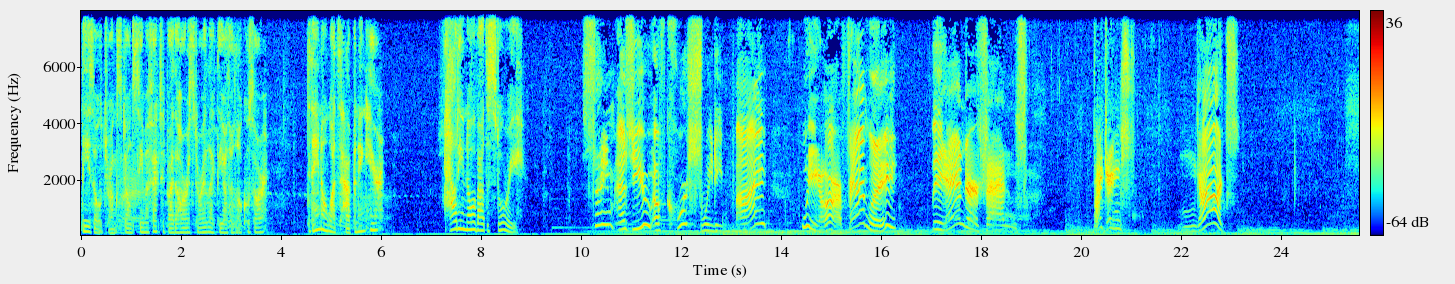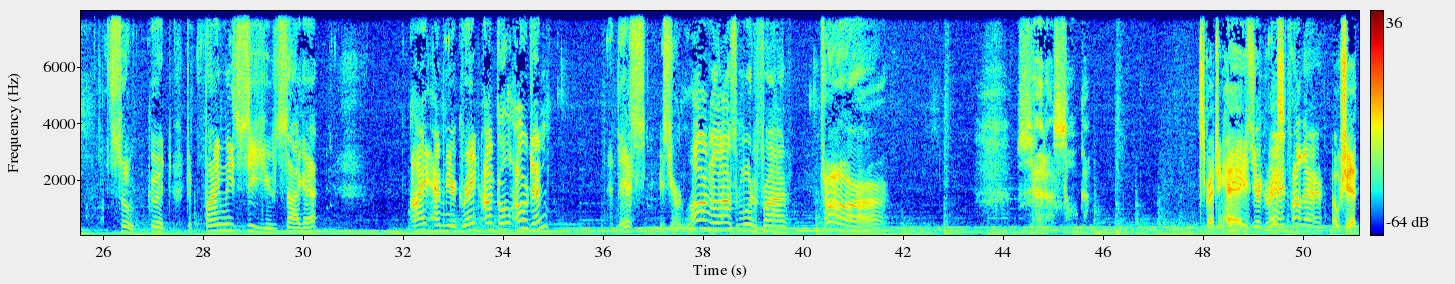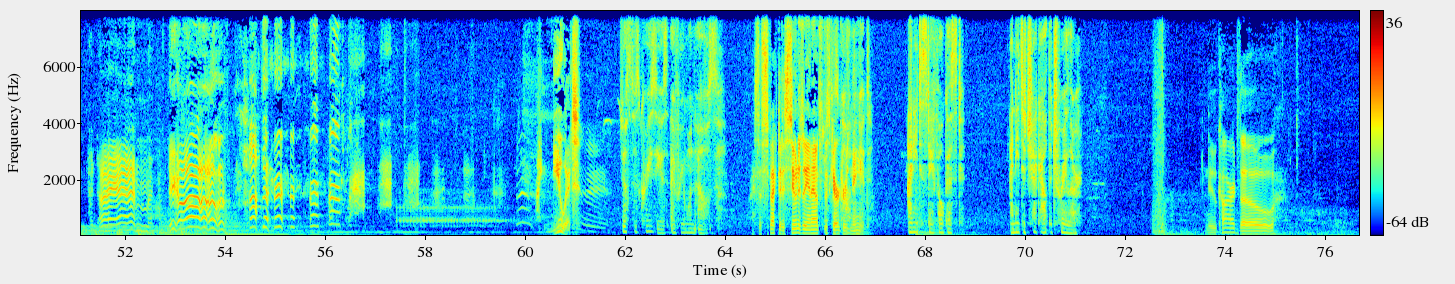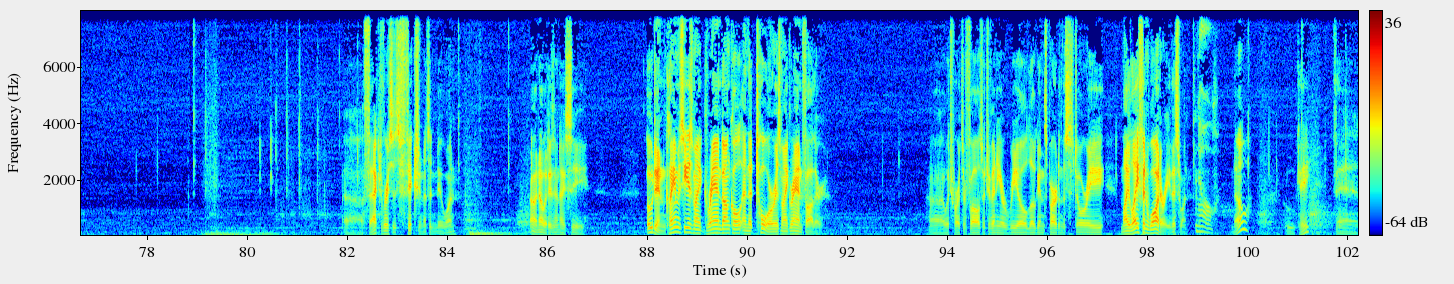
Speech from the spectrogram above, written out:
These old drunks don't seem affected by the horror story like the other locals are. Do they know what's happening here? How do you know about the story? Same as you, of course, sweetie pie. We are family. The Andersons. Vikings. Gods. It's so good to finally see you, Saga. I am your great uncle Odin, and this is your long lost morfar, Thor. Sarasota. Scratching He hag. is your Nice. Oh shit. and I am the All Father. I knew it. Just as crazy as everyone else. I suspected as soon as they announced this Just as character's confident. name. I need to stay focused. I need to check out the trailer. New card though. Uh, fact versus fiction. That's a new one. Oh no, it isn't. I see. Odin claims he is my granduncle and that Tor is my grandfather. Uh, which parts are false? Which, if any, are real? Logan's part in the story. My life in Watery. This one. No. No? Okay. Then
